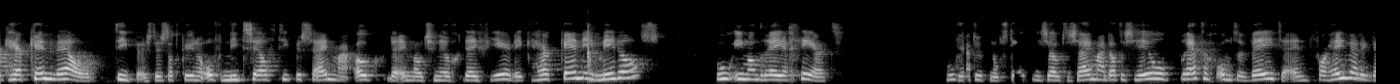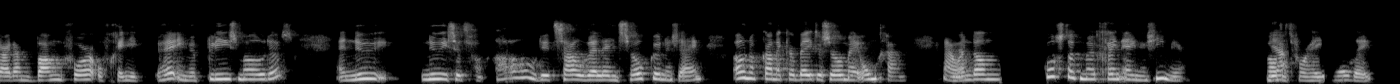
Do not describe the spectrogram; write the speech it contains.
ik herken wel types. Dus dat kunnen of niet zelftypes zijn, maar ook de emotioneel gedefieerde. Ik herken inmiddels hoe iemand reageert. Hoeft natuurlijk nog steeds niet zo te zijn, maar dat is heel prettig om te weten. En voorheen werd ik daar dan bang voor, of ging ik hè, in mijn please-modus. En nu, nu is het van, oh, dit zou wel eens zo kunnen zijn. Oh, dan kan ik er beter zo mee omgaan. Nou, en dan kost het me geen energie meer. Wat het voorheen wel deed.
